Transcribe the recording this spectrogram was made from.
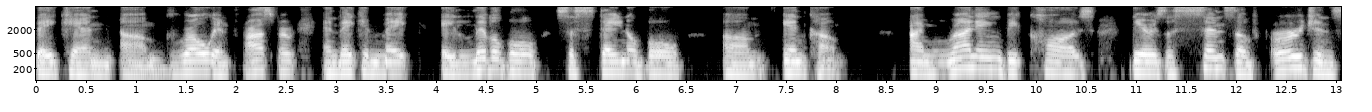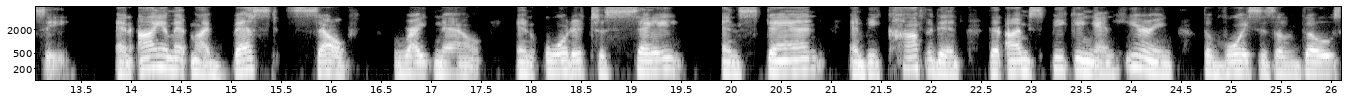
they can um, grow and prosper, and they can make a livable, sustainable um, income. I'm running because there's a sense of urgency and I am at my best self right now in order to say and stand and be confident that I'm speaking and hearing the voices of those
